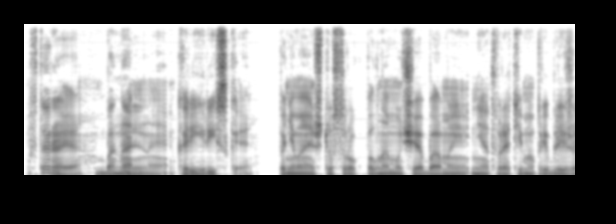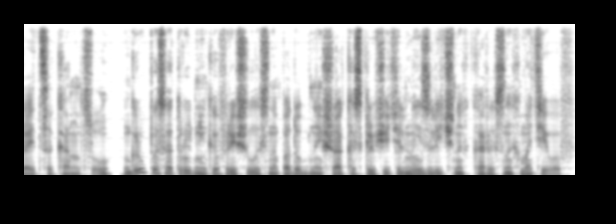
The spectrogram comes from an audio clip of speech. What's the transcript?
Вторая, банальная, карьеристская. Понимая, что срок полномочий Обамы неотвратимо приближается к концу, группа сотрудников решилась на подобный шаг исключительно из личных корыстных мотивов.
